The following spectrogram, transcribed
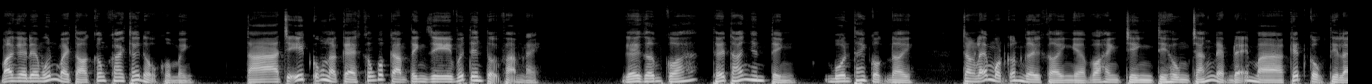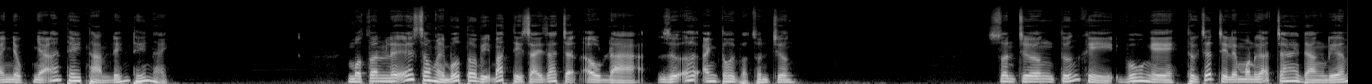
Mọi người đều muốn bày tỏ công khai thái độ của mình. Ta chỉ ít cũng là kẻ không có cảm tình gì với tên tội phạm này. Ghê gớm quá, thế thái nhân tình, buồn thay cuộc đời. Chẳng lẽ một con người khởi nghiệp vào hành trình thì hùng trắng đẹp đẽ mà kết cục thì lại nhục nhã thê thảm đến thế này. Một tuần lễ sau ngày bố tôi bị bắt thì xảy ra trận ẩu đả giữa anh tôi và Xuân Trương. Xuân Trương tướng khỉ vô nghề thực chất chỉ là một gã trai đàng điếm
